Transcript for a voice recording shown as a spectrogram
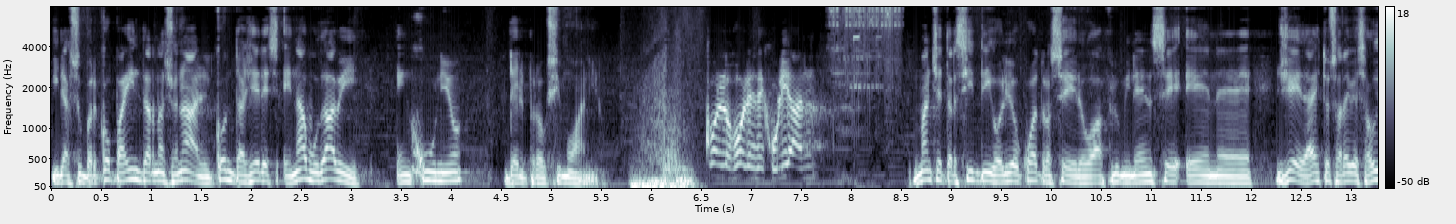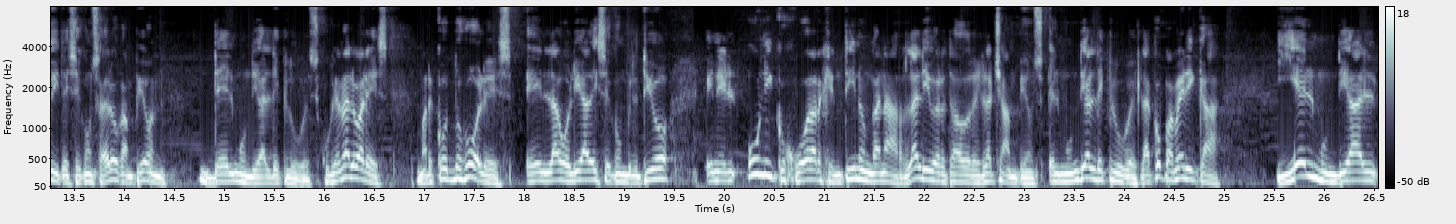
y la Supercopa Internacional con talleres en Abu Dhabi en junio del próximo año. Con los goles de Julián. Manchester City goleó 4 a 0 a Fluminense en eh, Jeddah, esto es Arabia Saudita, y se consagró campeón del Mundial de Clubes. Julián Álvarez marcó dos goles en la goleada y se convirtió en el único jugador argentino en ganar la Libertadores, la Champions, el Mundial de Clubes, la Copa América y el Mundial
